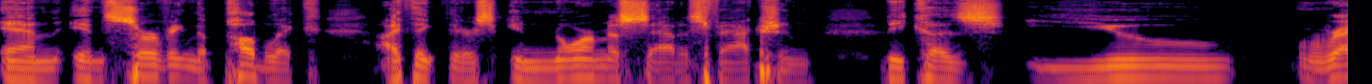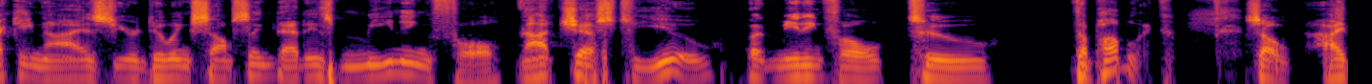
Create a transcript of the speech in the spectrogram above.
And in serving the public, I think there's enormous satisfaction because you recognize you're doing something that is meaningful, not just to you, but meaningful to the public. So I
